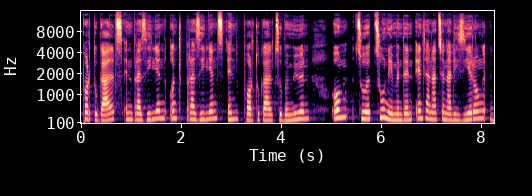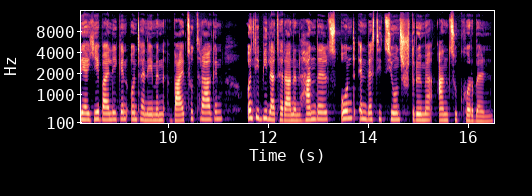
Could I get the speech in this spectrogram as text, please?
Portugals in Brasilien und Brasiliens in Portugal zu bemühen, um zur zunehmenden Internationalisierung der jeweiligen Unternehmen beizutragen und die bilateralen Handels- und Investitionsströme anzukurbeln.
